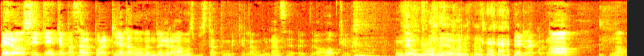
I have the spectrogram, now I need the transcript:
Pero si tienen que pasar por aquí al lado donde grabamos, pues traten de que la ambulancia de, oh, de un rodeo. no, no.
